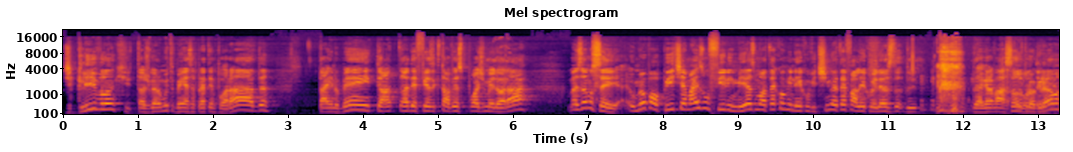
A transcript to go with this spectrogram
de Cleveland, que tá jogando muito bem essa pré-temporada, tá indo bem, tem uma, tem uma defesa que talvez pode melhorar, mas eu não sei. O meu palpite é mais um feeling mesmo, eu até combinei com o Vitinho, eu até falei com ele antes do- do- da gravação do programa.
